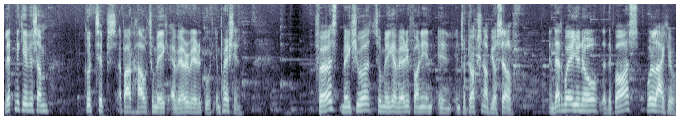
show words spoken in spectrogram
Let me give you some good tips about how to make a very, very good impression. First, make sure to make a very funny in, in introduction of yourself. And that way you know that the boss will like you.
